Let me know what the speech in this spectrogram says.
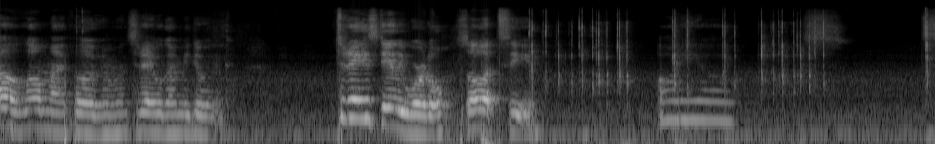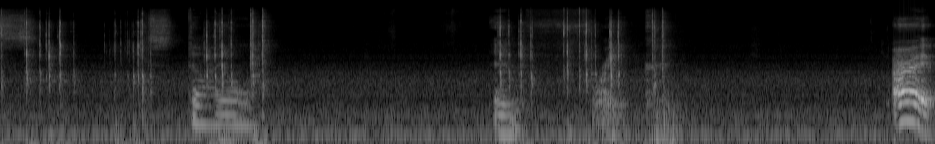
Hello, my fellow humans. Today we're going to be doing today's daily Wordle. So let's see. Audio. Style. And Frank. Alright.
